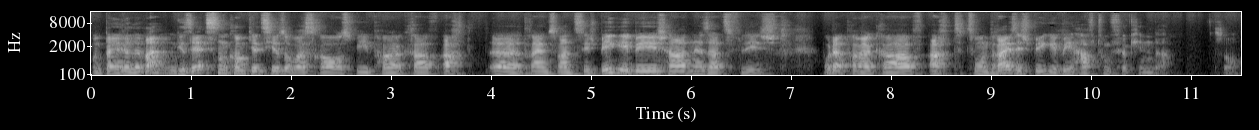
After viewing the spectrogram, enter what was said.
Und bei relevanten Gesetzen kommt jetzt hier sowas raus wie Paragraph 823 äh, BGB Schadenersatzpflicht oder Paragraph 832 BGB Haftung für Kinder. So.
